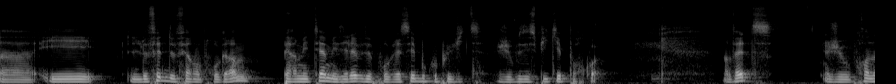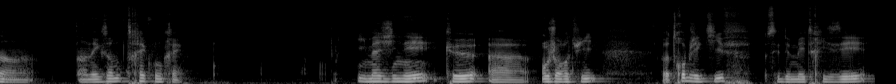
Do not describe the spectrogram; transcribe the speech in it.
euh, et le fait de faire un programme permettait à mes élèves de progresser beaucoup plus vite. Je vais vous expliquer pourquoi. En fait, je vais vous prendre un, exemple très concret. Imaginez que euh, aujourd'hui, votre objectif, c'est de maîtriser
